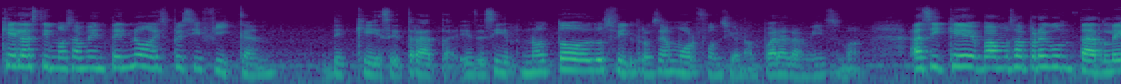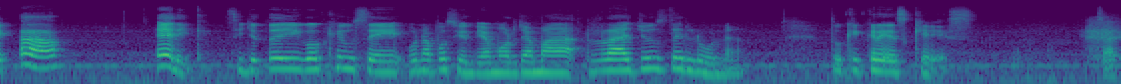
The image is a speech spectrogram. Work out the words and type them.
que lastimosamente no especifican de qué se trata. Es decir, no todos los filtros de amor funcionan para la misma. Así que vamos a preguntarle a Eric, si yo te digo que usé una poción de amor llamada rayos de luna, ¿tú qué crees que es? O sea,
